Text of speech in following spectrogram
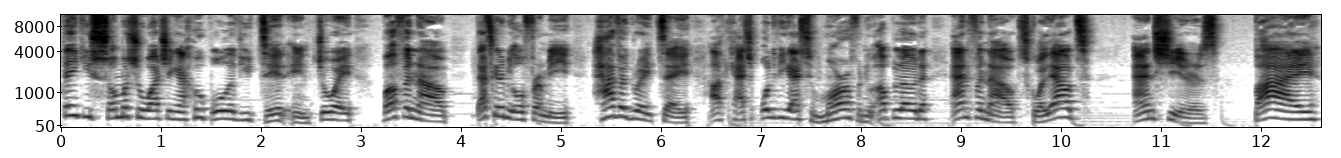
Thank you so much for watching. I hope all of you did enjoy. But for now, that's going to be all from me. Have a great day. I'll catch all of you guys tomorrow for a new upload. And for now, squally out and cheers. Bye.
